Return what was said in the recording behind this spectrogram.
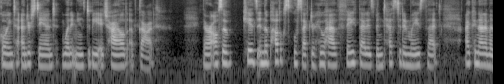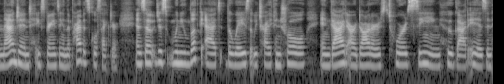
going to understand what it means to be a child of God. There are also kids in the public school sector who have faith that has been tested in ways that I could not have imagined experiencing in the private school sector. And so, just when you look at the ways that we try to control and guide our daughters towards seeing who God is and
